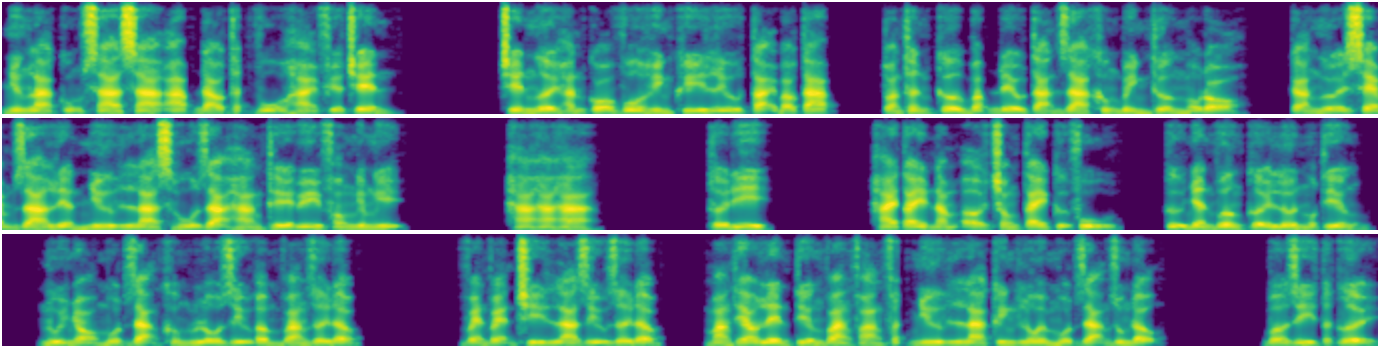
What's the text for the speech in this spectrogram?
nhưng là cũng xa xa áp đảo thất vũ hải phía trên. Trên người hắn có vô hình khí lưu tại bao táp, toàn thân cơ bắp đều tản ra không bình thường màu đỏ, cả người xem ra liền như là sủ dạ hàng thế uy phong nghiêm nghị. Ha ha ha. Tới đi. Hai tay nắm ở trong tay cự phủ, cự nhân vương cười lớn một tiếng, núi nhỏ một dạng khổng lồ dịu ẩm vang rơi đập vẹn vẹn chỉ là dịu rơi đập, mang theo lên tiếng vang phảng phất như là kinh lôi một dạng rung động. Vợ gì tất cười,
